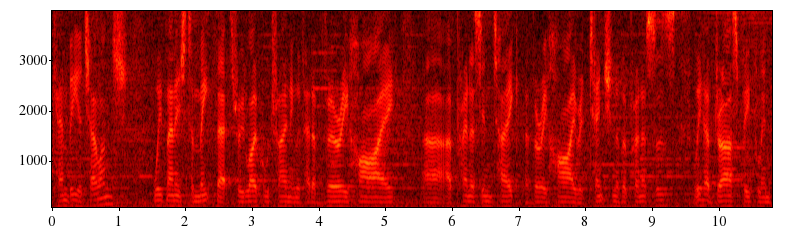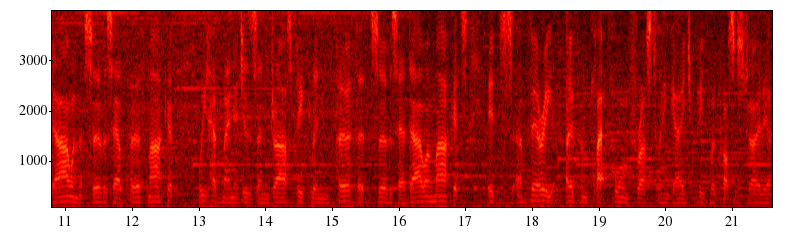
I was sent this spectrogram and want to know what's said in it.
can be a challenge. We've managed to meet that through local training. We've had a very high uh, apprentice intake, a very high retention of apprentices. We have drafts people in Darwin that service our Perth market. We have managers and drafts people in Perth that service our Darwin markets. It's a very open platform for us to engage people across Australia.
